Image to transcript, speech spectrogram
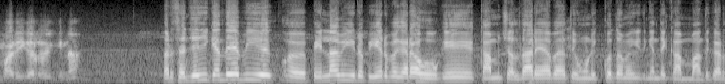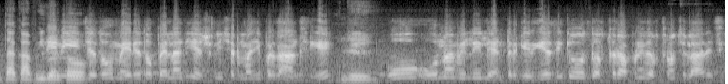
ਮਾੜੀ ਗੱਲ ਹੋਏਗੀ ਨਾ। ਪਰ ਸੰਜੇ ਜੀ ਕਹਿੰਦੇ ਵੀ ਇਹ, ਅ, ਪਹਿਲਾਂ ਵੀ ਰਿਪੇਅਰ ਵਗੈਰਾ ਹੋ ਕੇ ਕੰਮ ਚੱਲਦਾ ਰਿਹਾ ਵਾ ਤੇ ਹੁਣ ਇੱਕੋ ਦਮ ਕਹਿੰਦੇ ਕੰਮ ਬੰਦ ਕਰਤਾ ਕਾਫੀ ਨਹੀਂ ਦਿਨ ਨਹੀਂ ਤੋਂ ਜਦੋਂ ਮੇਰੇ ਤੋਂ ਪਹਿਲਾਂ ਜੀ ਅਸ਼ਵਨੀ ਸ਼ਰਮਾ ਜੀ ਪ੍ਰਧਾਨ ਸੀਗੇ ਜੀ। ਉਹ ਉਹਨਾਂ ਵੇਲੇ ਲੈਂਟਰ ਗਿਰ ਗਿਆ ਸੀ ਤੇ ਉਹ ਦਫ਼ਤਰ ਆਪਣੇ ਦਫ਼ਤਰੋਂ ਚਲਾ ਰਹੇ ਸੀ।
